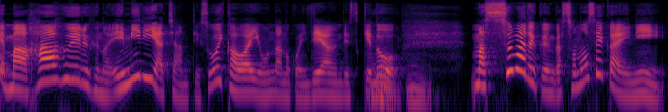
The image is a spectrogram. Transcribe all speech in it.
で、まあ、ハーフエルフのエミリアちゃんっていうすごい可愛い女の子に出会うんですけど、うんうんまあ、スバルくんがその世界に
